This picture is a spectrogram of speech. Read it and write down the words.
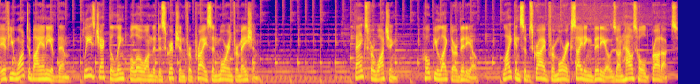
If you want to buy any of them, please check the link below on the description for price and more information. Thanks for watching. Hope you liked our video. Like and subscribe for more exciting videos on household products.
